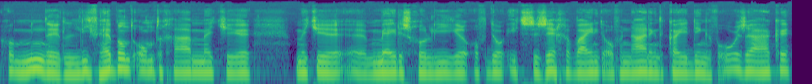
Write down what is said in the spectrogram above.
gewoon minder liefhebbend om te gaan met je, met je uh, medescholieren of door iets te zeggen waar je niet over nadenkt, dan kan je dingen veroorzaken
